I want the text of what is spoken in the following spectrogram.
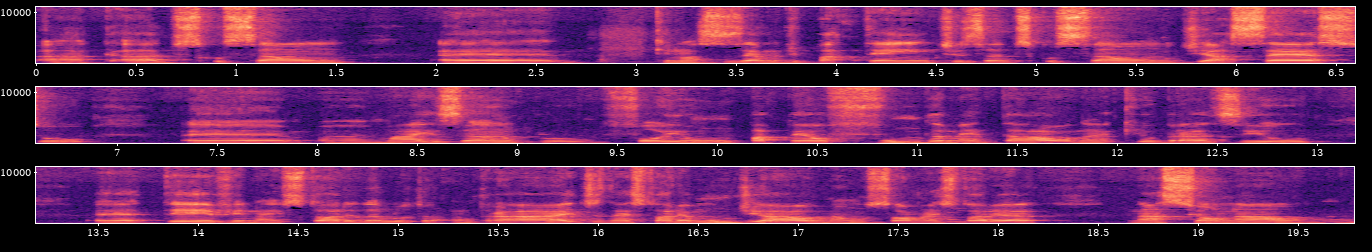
a, a, discussão é, que nós fizemos de patentes, a discussão de acesso é, mais amplo, foi um papel fundamental né, que o Brasil é, teve na história da luta contra a AIDS, na história mundial, não só na história nacional. Né?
